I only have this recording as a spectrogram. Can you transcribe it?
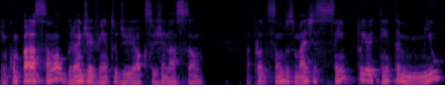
em comparação ao grande evento de oxigenação a produção dos mais de 180 mil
